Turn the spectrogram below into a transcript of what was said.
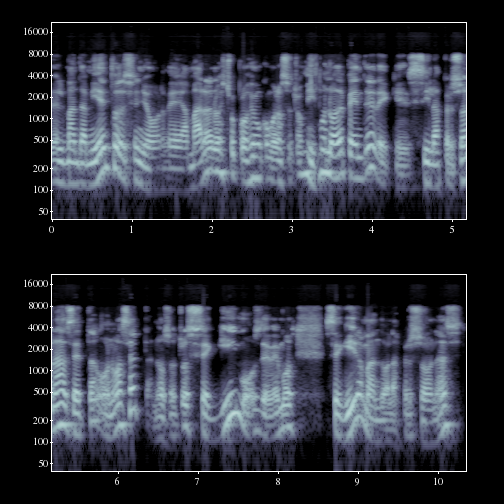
el mandamiento del Señor de amar a nuestro prójimo como a nosotros mismos no depende de que si las personas aceptan o no aceptan. Nosotros seguimos, debemos seguir amando a las personas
